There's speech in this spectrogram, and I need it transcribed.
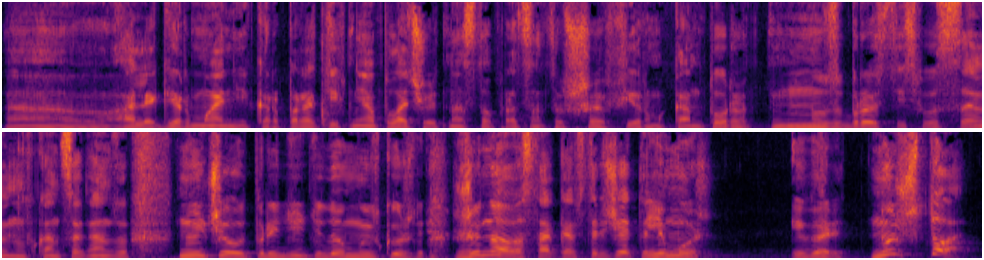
а-ля Германии корпоратив не оплачивает на 100% шеф фирмы контора, ну, сбросьтесь вы сами, ну, в конце концов, ну, и что, вот придите домой и скажете, жена вас такая встречает или муж? И говорит, ну, что?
